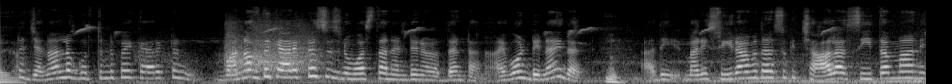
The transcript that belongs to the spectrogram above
అంటే జనాల్లో గుర్తుండిపోయే character one of the characters is నువ్వు వస్తానంటే నేను వద్దంటాను. ఐ వోంట్ డినై దట్ అది మరి శ్రీరామదాసుకి చాలా సీతమ్మ అని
